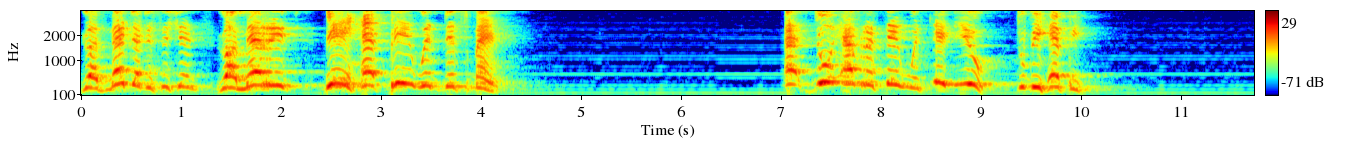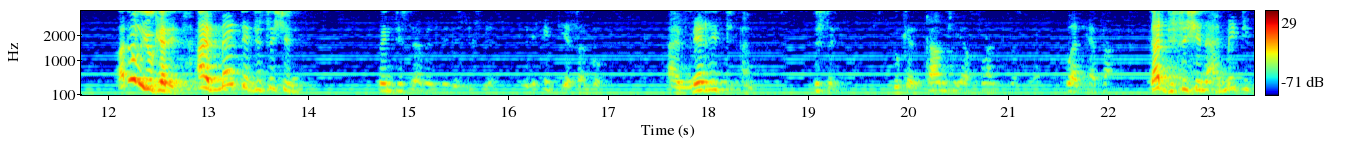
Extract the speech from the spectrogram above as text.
You have made the decision. You are married. Be happy with this man. And do everything within you to be happy. I don't know you get it. I made the decision 27, 26 years, 28 years ago. I married. Um, listen, you can come here, yourself, whatever. That decision, I made it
